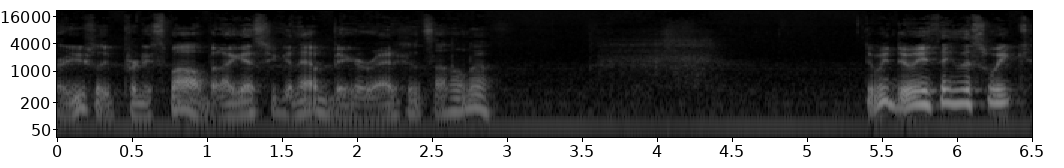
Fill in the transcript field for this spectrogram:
are usually pretty small. But I guess you can have bigger radishes. I don't know. Did we do anything this week?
